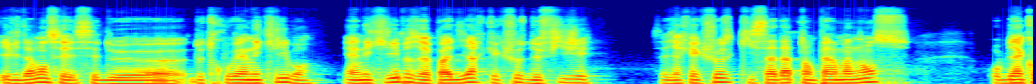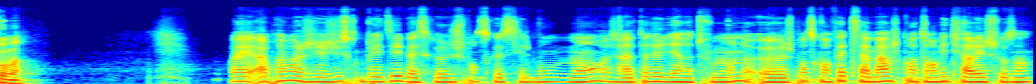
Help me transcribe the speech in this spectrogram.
évidemment, c'est de, de, trouver un équilibre. Et un équilibre, ça ne veut pas dire quelque chose de figé. C'est-à-dire quelque chose qui s'adapte en permanence au bien commun. Après, moi, j'ai juste complété parce que je pense que c'est le bon moment. J'arrête pas de le dire à tout le monde. Euh, je pense qu'en fait, ça marche quand tu as envie de faire les choses. Hein.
